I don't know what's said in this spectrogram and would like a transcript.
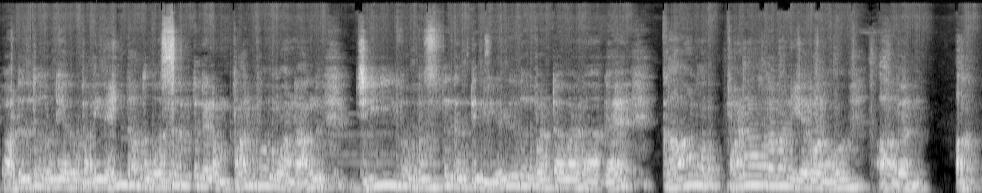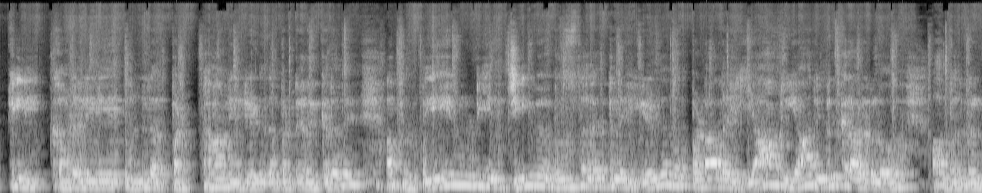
அடுத்தபடியாக பதினைந்தாவது வசனத்தில் நாம் பார்ப்போமானால் ஜீவ புஸ்தகத்தில் எழுதப்பட்டவனாக படாதவன் எவனோ அவன் அக்கினி கடலிலே தள்ளப்பட்டான் என்று எழுதப்பட்டிருக்கிறது. அப்போ தேவனுடைய ஜீவ புஸ்தகத்துல எழுதப்படாத யார் யார் இருக்கிறார்களோ அவர்கள்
